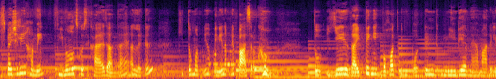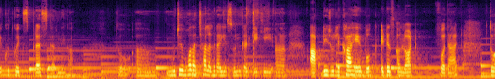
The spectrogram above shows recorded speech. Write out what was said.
स्पेशली हमें फीमेल्स को सिखाया जाता है अ लिटिल कि तुम अपने ओपिनियन अपने पास रखो। तो ये राइटिंग एक बहुत इम्पोर्टेंट मीडियम है हमारे लिए खुद को एक्सप्रेस करने का। तो आ, मुझे बहुत अच्छा लग रहा है ये सुन करके कि आ, आपने जो लिखा है book it is a lot for that तो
